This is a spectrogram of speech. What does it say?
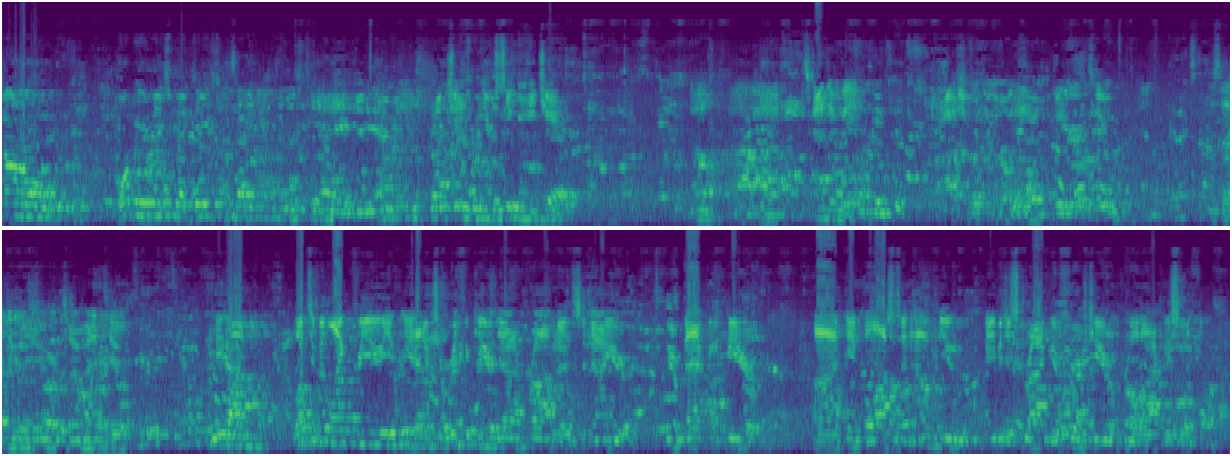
So, what were your expectations heading into this today? Did you have any instructions when you were sitting in the chair? No, uh, it's kind of been how short to go with a beer or two. Decided to go short, so I went at two. Hey, um, what's it been like for you? You, you had a terrific year down in Providence, and now you're you're back up here uh, in Boston. How would you maybe describe your first year of pro hockey so far?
